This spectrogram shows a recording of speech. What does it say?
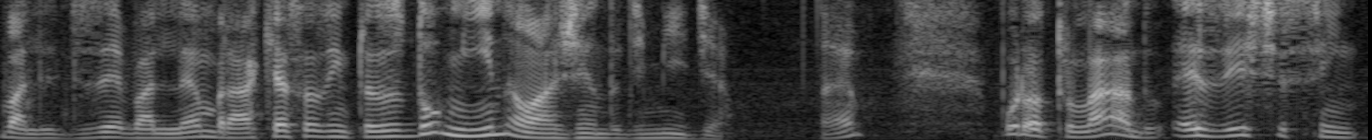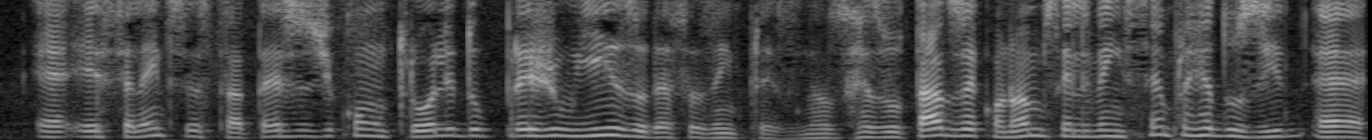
Vale dizer, vale lembrar que essas empresas dominam a agenda de mídia. Né? Por outro lado, existe sim é, excelentes estratégias de controle do prejuízo dessas empresas. Né? Os resultados econômicos eles vêm sempre reduzidos, é,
